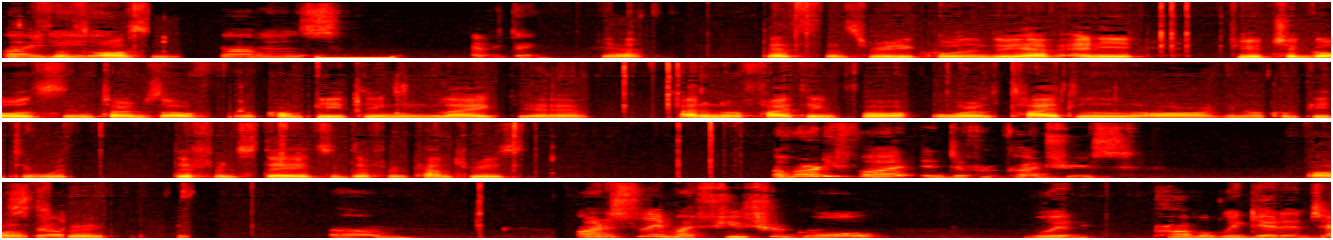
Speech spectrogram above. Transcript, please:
Fighting, that's awesome. katas, everything. Yeah, that's that's really cool. And do you have any future goals in terms of competing, like uh, I don't know, fighting for a world title, or you know, competing with different states or different countries? I've already fought in different countries. Oh, that's So- great. Um, honestly, my future goal would probably get into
